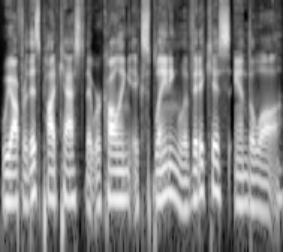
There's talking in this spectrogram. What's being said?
we offer this podcast that we're calling Explaining Leviticus and the Law.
